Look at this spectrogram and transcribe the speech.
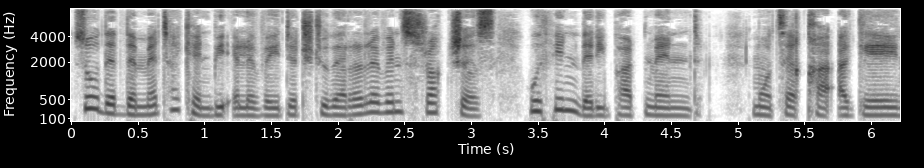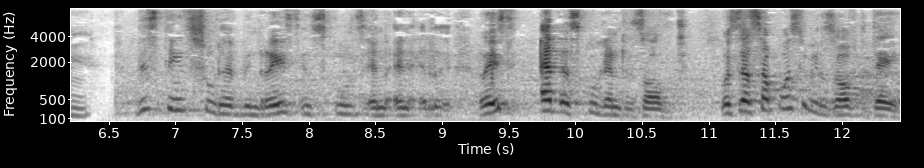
so that the matter can be elevated to the relevant structures within the department. Motshekga again. These things should have been raised in schools and, and raised at the school and resolved. Was they're supposed to be resolved there.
